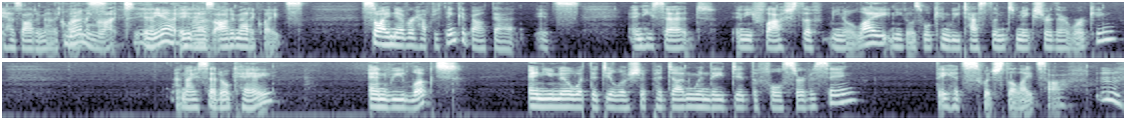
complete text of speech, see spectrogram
has automatic lights. Running lights, yeah, yeah, it has automatic lights. So I never have to think about that. It's, and he said, and he flashed the you know light and he goes, well, can we test them to make sure they're working? And I said, okay. And we looked, and you know what the dealership had done when they did the full servicing? They had switched the lights off. Mm.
